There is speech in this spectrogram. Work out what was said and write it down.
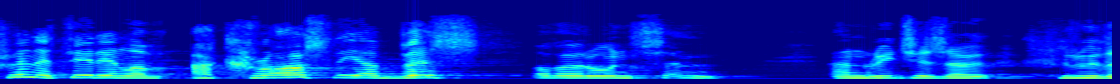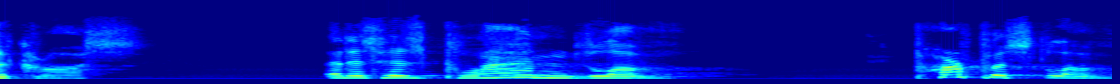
Trinitarian love across the abyss of our own sin and reaches out through the cross. It is his planned love purposed love,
